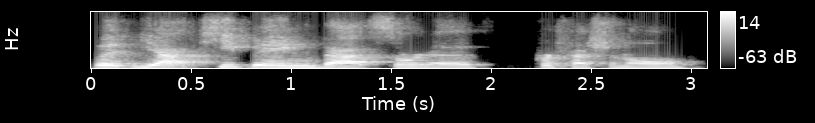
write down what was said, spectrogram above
but yeah, keeping that sort of professional,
